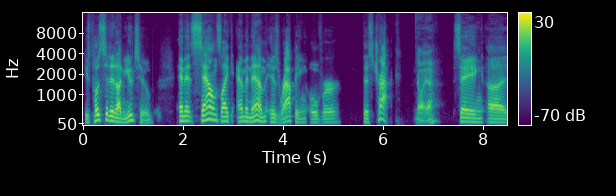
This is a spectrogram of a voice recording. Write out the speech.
He's posted it on YouTube, and it sounds like Eminem is rapping over this track Oh yeah. saying uh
